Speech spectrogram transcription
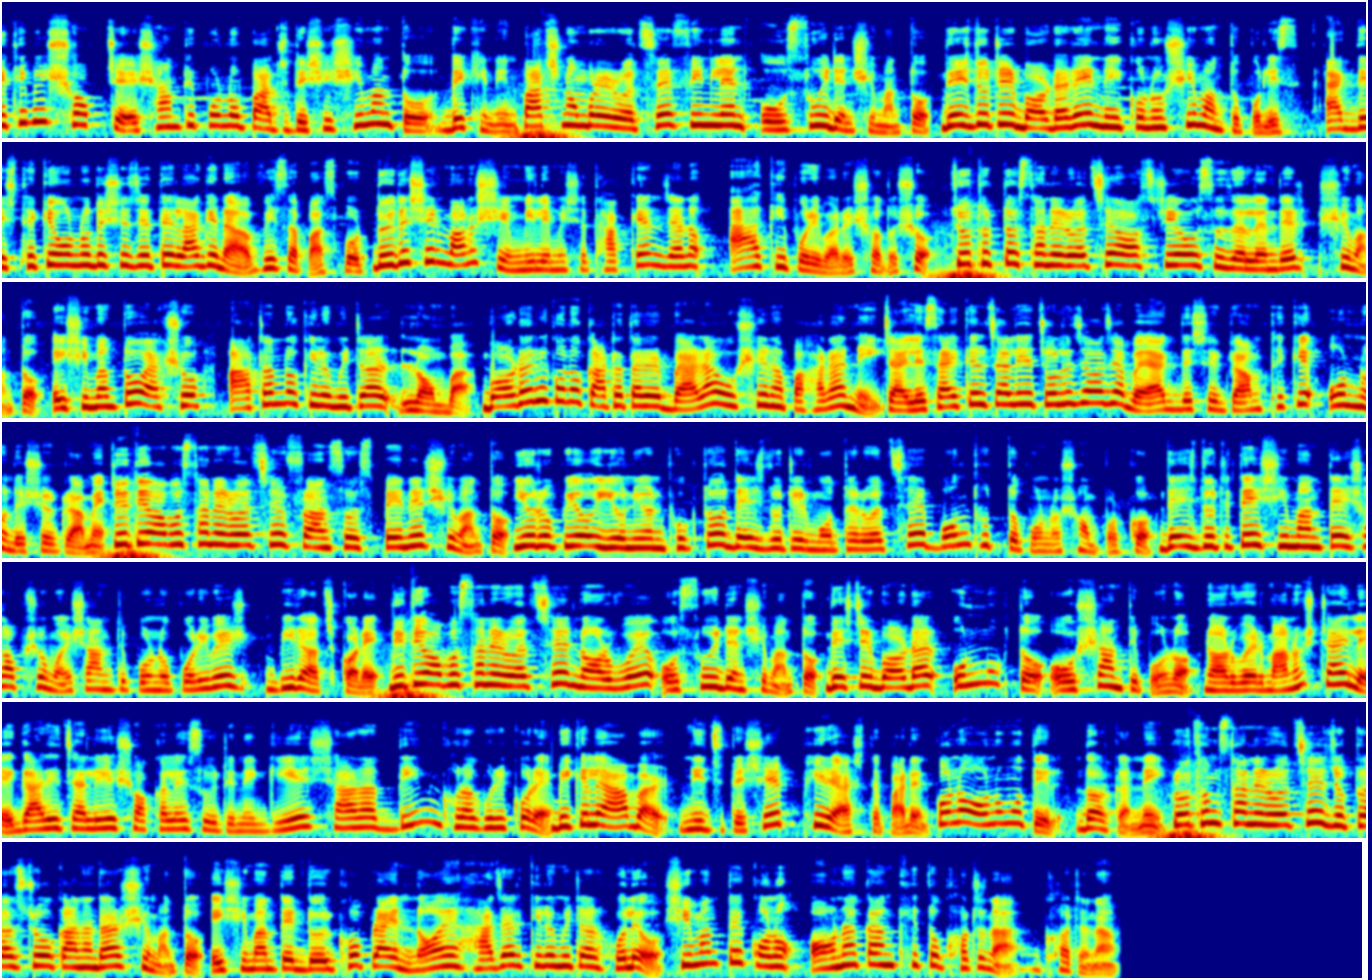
পৃথিবীর সবচেয়ে শান্তিপূর্ণ পাঁচ দেশের সীমান্ত দেখে নিন। পাঁচ নম্বরে রয়েছে ফিনল্যান্ড ও সুইডেন সীমান্ত। দেশ দুটির বর্ডারে নেই কোনো সীমান্ত পুলিশ। এক দেশ থেকে অন্য দেশে যেতে লাগে না ভিসা, পাসপোর্ট। দুই দেশের মানুষই মিলেমিশে থাকেন যেন একই পরিবারের সদস্য। চতুর্থ স্থানে রয়েছে অস্ট্রিয়া ও সুইজারল্যান্ডের সীমান্ত। এই সীমান্ত একশো আটান্ন কিলোমিটার লম্বা। বর্ডারে কোনো কাটাতারের বেড়া ও সেনা পাহারা নেই। চাইলে সাইকেল চালিয়ে চলে যাওয়া যাবে এক দেশের গ্রাম থেকে অন্য দেশের গ্রামে। তৃতীয় অবস্থানে রয়েছে ফ্রান্স ও স্পেনের সীমান্ত। ইউরোপীয় ইউনিয়নভুক্ত দেশ দুটির মধ্যে রয়েছে বন্ধুত্বপূর্ণ সম্পর্ক। দেশ দুটিতে সীমান্তে সবসময় শান্তিপূর্ণ পরিবেশ বিরাজ করে দ্বিতীয় অবস্থানে রয়েছে নরওয়ে ও সুইডেন সীমান্ত। দেশটির বর্ডার উন্মুক্ত ও শান্তিপূর্ণ। নরওয়ের মানুষ চাইলে গাড়ি চালিয়ে সকালে সুইডেনে গিয়ে সারা দিন ঘোরাঘুরি করে বিকেলে আবার নিজ দেশে ফিরে আসতে পারেন। কোনো অনুমতির দরকার নেই। প্রথম স্থানে রয়েছে যুক্তরাষ্ট্র ও কানাডার সীমান্ত। এই সীমান্তের দৈর্ঘ্য প্রায় নয় হাজার কিলোমিটার হলেও সীমান্তে কোনো অনাকাঙ্ক্ষিত ঘটনা ঘটে না।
